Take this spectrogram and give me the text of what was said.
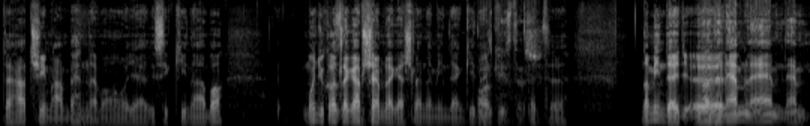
tehát simán benne van, hogy elviszik Kínába. Mondjuk az legalább semleges lenne mindenkinek. Az biztos. Tehát, na mindegy. Na, de nem, nem, nem,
